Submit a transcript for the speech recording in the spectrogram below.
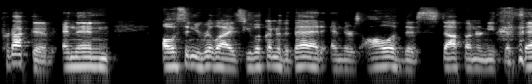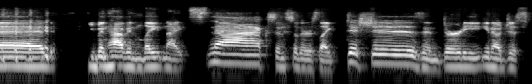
productive. And then all of a sudden you realize you look under the bed and there's all of this stuff underneath the bed. You've been having late night snacks, and so there's like dishes and dirty, you know, just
